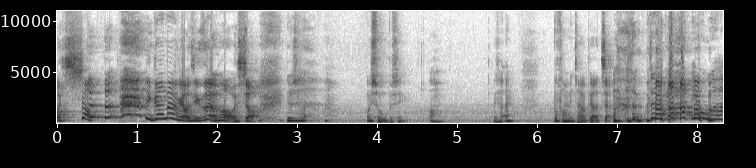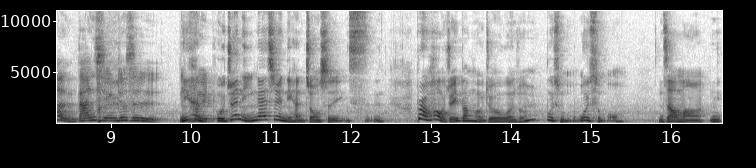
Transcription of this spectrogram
很好笑，你刚刚那个表情是很好笑，就是为什么不行？哦，你看，哎，不方便讲就不要讲。对，因为我很担心，就是 你很，我觉得你应该是你很重视隐私，不然的话，我觉得一般朋友就会问说，嗯，为什么？为什么？你知道吗？你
